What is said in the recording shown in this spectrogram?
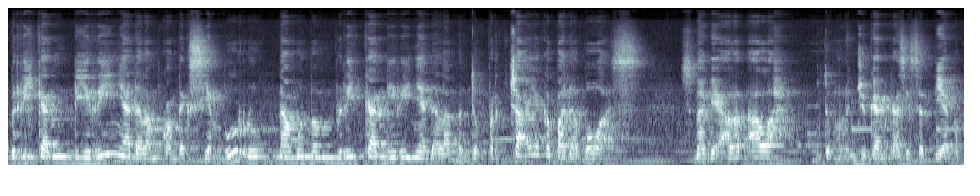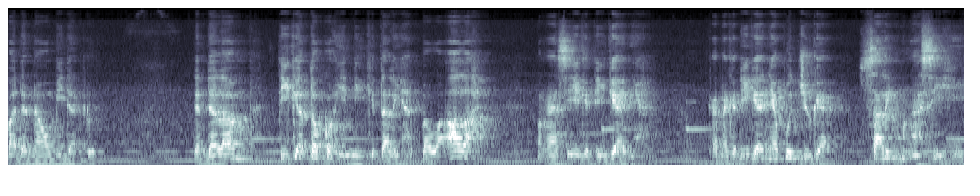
memberikan dirinya dalam konteks yang buruk, namun memberikan dirinya dalam bentuk percaya kepada Boas sebagai alat Allah untuk menunjukkan kasih setia kepada Naomi dan Ruth. Dan dalam tiga tokoh ini kita lihat bahwa Allah mengasihi ketiganya. Karena ketiganya pun juga saling mengasihi,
